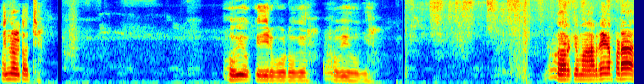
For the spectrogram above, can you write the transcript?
ਫਾਈਨਲ ਟੱਚ ਉਹ ਵੀ ਓਕੇ ਦੀ ਰਿਪੋਰਟ ਹੋ ਗਿਆ। ਉਹ ਵੀ ਹੋ ਗਿਆ। ਮਾਰ ਕੇ ਮਾਰ ਦੇ ਕੱਪੜਾ।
